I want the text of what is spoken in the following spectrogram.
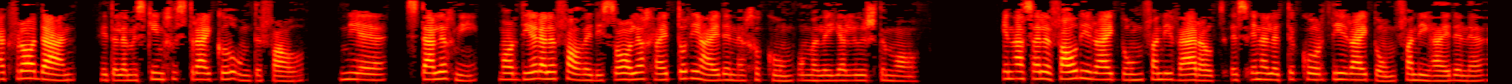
Ik vraag dan, het hulle miskien gestrykel om te val. Nee, stellig niet, maar dier hulle val het die zaligheid tot die heidene gekom om hulle jaloers te maak. En as hulle val die rijkdom van die wereld is en hulle tekort die rijkdom van die heidene,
